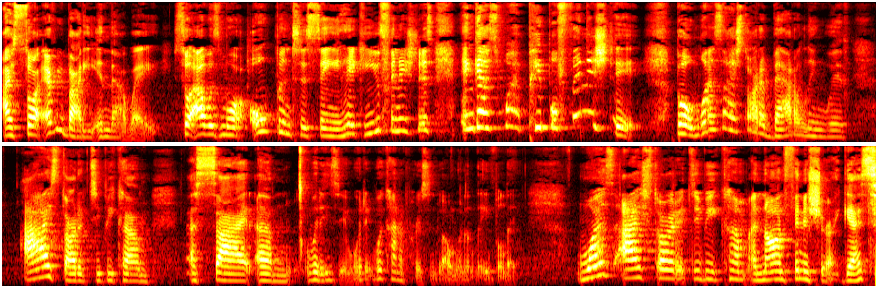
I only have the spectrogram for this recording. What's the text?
i saw everybody in that way. So i was more open to saying hey can you finish this? And guess what? People finished it. But once i started battling with I started to become a side, um, what is it? What, what kind of person do I want to label it? Once I started to become a non finisher, I guess,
